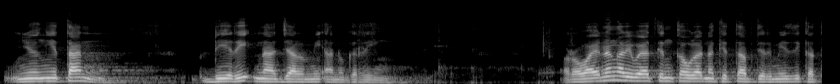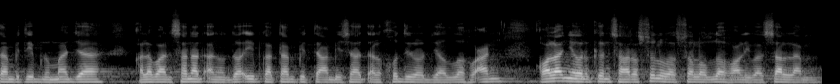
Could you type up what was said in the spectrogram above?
nyeungitan diri najalmi anu gering. Rawayna ngariwayatkeun kaulana kitab Tirmizi katam piti Ibnu Majah kalawan sanad anu dhaif katam piti Abi Sa'ad Al-Khudri radhiyallahu an qala nyaurkeun sa Rasulullah sallallahu alaihi wasallam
